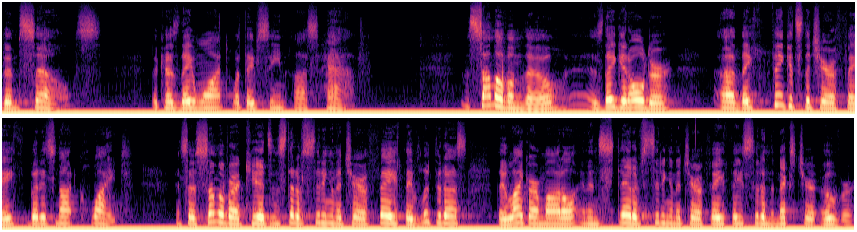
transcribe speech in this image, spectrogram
themselves because they want what they've seen us have. Some of them, though, as they get older, uh, they think it's the chair of faith, but it's not quite. And so some of our kids, instead of sitting in the chair of faith, they've looked at us, they like our model, and instead of sitting in the chair of faith, they sit in the next chair over.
